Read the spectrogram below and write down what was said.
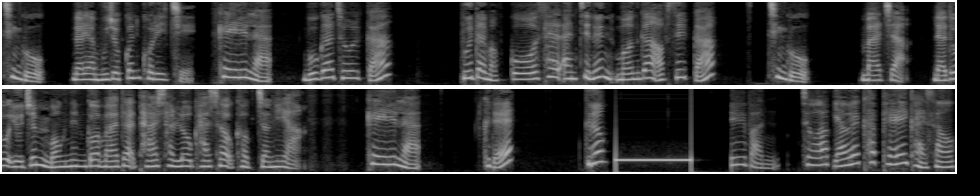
친구, 나야 무조건 콜이지. 케일라, 뭐가 좋을까? 부담 없고 살 안 찌는 뭔가 없을까? 친구, 맞아. 나도 요즘 먹는 거마다 다 살로 가서 걱정이야. 케일라, 그래? 그럼 1번, 저 앞 야외 카페에 가서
